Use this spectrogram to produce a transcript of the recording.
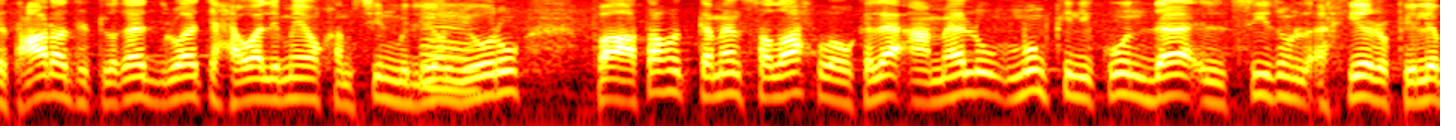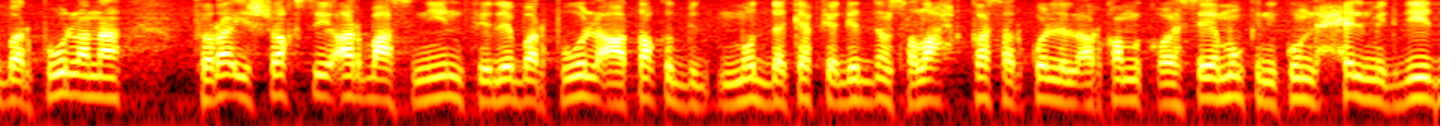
اتعرضت لغاية دلوقتي حوالي 150 مليون مم. يورو. فأعتقد كمان صلاح ووكلاء أعماله ممكن يكون ده السيزون الأخير في ليفربول. أنا في رأيي الشخصي أربع سنين في ليفربول. أعتقد مده كافية جدا صلاح كسر كل الأرقام القياسية. ممكن يكون حلم جديد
